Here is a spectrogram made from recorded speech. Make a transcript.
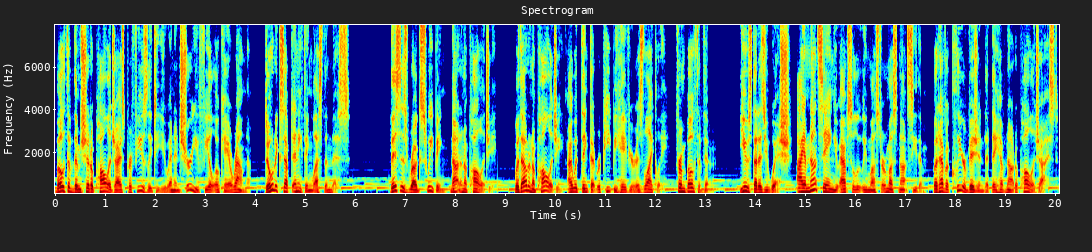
Both of them should apologize profusely to you and ensure you feel okay around them. Don't accept anything less than this. This is rug sweeping, not an apology. Without an apology, I would think that repeat behavior is likely, from both of them. Use that as you wish. I am not saying you absolutely must or must not see them, but have a clear vision that they have not apologized.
